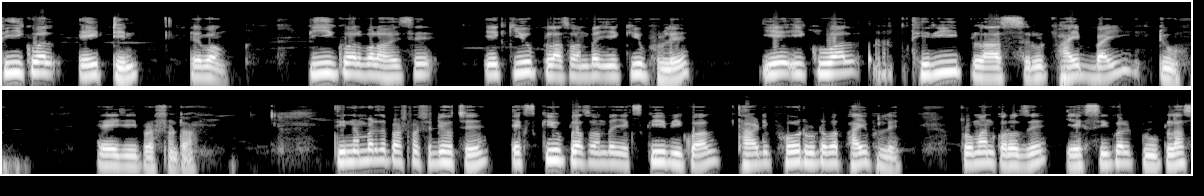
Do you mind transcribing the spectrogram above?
পি ইকুয়াল এইটিন এবং পি ইকুয়াল বলা হয়েছে A cube plus one by A cube হলে A equal three plus root five by two এই যে প্রশ্নটা। তিন নম্বর যে প্রশ্ন, সেটি হচ্ছে X cube plus one by X cube equal thirty four root over five হলে প্রমাণ করো যে X equal two plus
